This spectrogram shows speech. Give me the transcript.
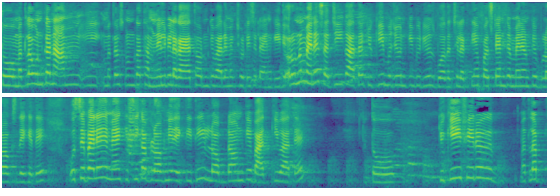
तो मतलब उनका नाम मतलब उनका थंबनेल भी लगाया था और उनके बारे में एक छोटी सी लाइन की थी। और उन्होंने मैंने सच ही कहा था क्योंकि मुझे उनकी वीडियोस बहुत अच्छी लगती हैं। फ़र्स्ट टाइम जब मैंने उनके ब्लॉग्स देखे थे उससे पहले मैं किसी का ब्लॉग नहीं देखती थी। लॉकडाउन के बाद की बात है। तो क्योंकि फिर मतलब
